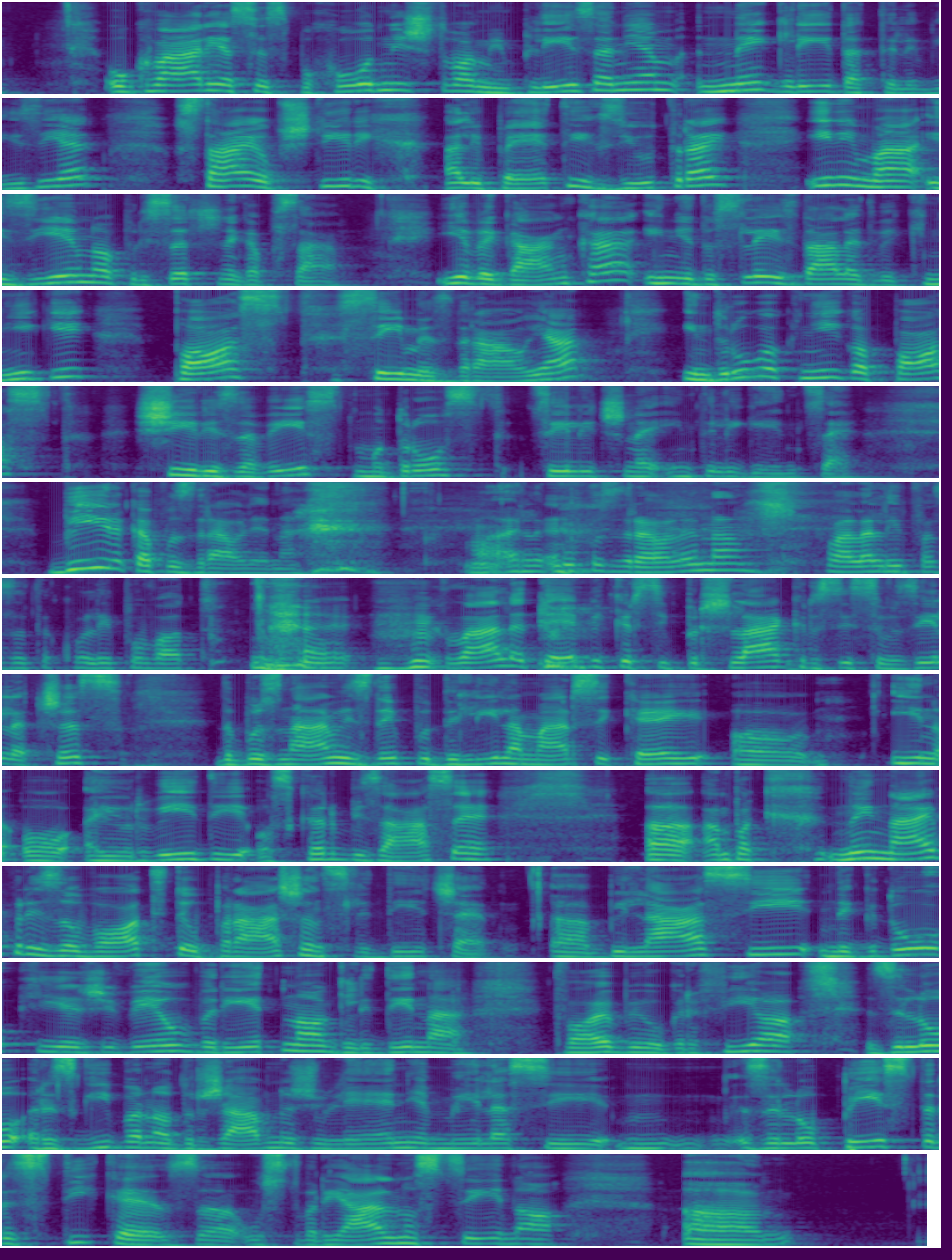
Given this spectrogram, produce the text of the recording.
Ukvarja se s pohodništvom in plezanjem, ne gleda televizije, vstaja ob štirih ali petih zjutraj in ima izjemno prisrčnega psa. Je veganka in je doslej izdala dve knjigi, Post, seme zdravja, in drugo knjigo Post, širi zavest, modrost celične inteligence. Bilka, pozdravljena. Maja, lepo pozdravljena. Hvala lepa za tako lep uvod. Hvala tebi, ker si prišla, ker si si vzela čas, da boš z nami zdaj podelila marsikaj o in o ajurvedi, o skrbi zase. ampak naj najprej za uvod te vprašam sledeče. Bila si nekdo, ki je živel verjetno, glede na tvojo biografijo, zelo razgibano družabno življenje, imela si, zelo pestre stike z ustvarjalno sceno.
